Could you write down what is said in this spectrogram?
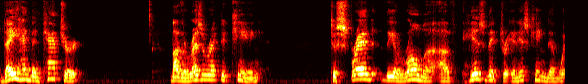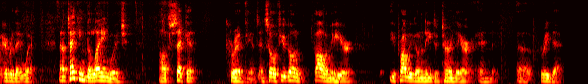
they had been captured by the resurrected king to spread the aroma of his victory in his kingdom wherever they went. Now I'm taking the language of Second Corinthians. And so if you're going to follow me here, you're probably going to need to turn there and uh, read that.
